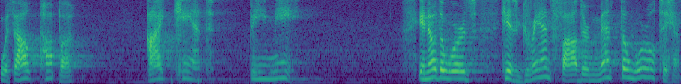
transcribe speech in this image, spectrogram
Without Papa, I can't be me. In other words, his grandfather meant the world to him.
